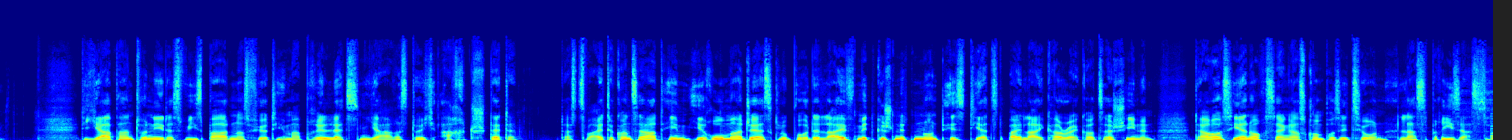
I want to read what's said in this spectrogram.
Die Japan-Tournee des Wiesbadeners führte im April letzten Jahres durch acht Städte. Das zweite Konzert im Iruma Jazz Club wurde live mitgeschnitten und ist jetzt bei Leica Records erschienen. Daraus hier noch Sängers Komposition Las Brisas.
